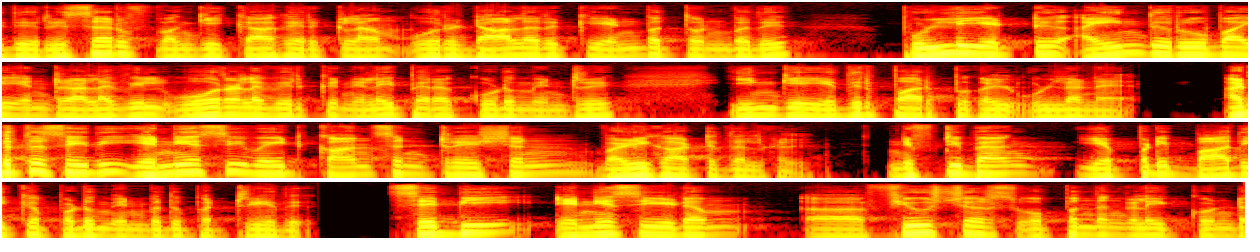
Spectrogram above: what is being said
இது ரிசர்வ் வங்கிக்காக இருக்கலாம். ஒரு டாலருக்கு எண்பத்தொன்பது புள்ளி எட்டு ஐந்து ரூபாய் என்ற அளவில் ஓரளவிற்கு நிலை பெறக்கூடும் என்று இங்கே எதிர்பார்ப்புகள் உள்ளன. அடுத்த செய்தி என்எஸ்சி வெயிட் கான்சன்ட்ரேஷன் வழிகாட்டுதல்கள். நிஃப்டி பேங்க் எப்படி பாதிக்கப்படும் என்பது பற்றியது. செபி என்எஸ்சியிடம் ஃபியூச்சர்ஸ் ஒப்பந்தங்களை கொண்ட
